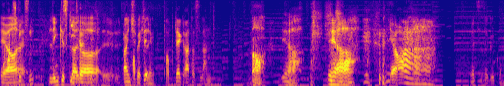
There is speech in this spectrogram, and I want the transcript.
Ja, abstützen. Link ist geht leider halt äh, ein Poppt Schwächling. der, poppt der gerade das Land? Oh, ja, ja, ja. Jetzt ist er gekommen.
